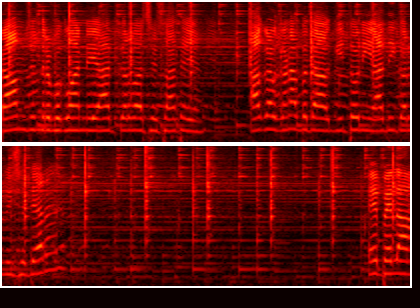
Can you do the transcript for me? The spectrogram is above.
રામચંદ્ર ભગવાનને યાદ કરવા છે સાથે. આગળ ઘણા બધા ગીતોની યાદી કરવી છે ત્યારે. એ પહેલા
